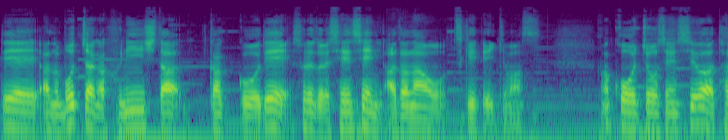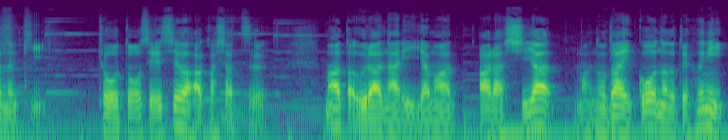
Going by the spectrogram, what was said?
であの坊ちゃんが赴任した学校でそれぞれ先生にあだ名をつけていきます。まあ、校長先生はタヌキ教頭先生は赤シャツ、まあ、あとは占い山嵐や、まあ、野太鼓などというふうに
